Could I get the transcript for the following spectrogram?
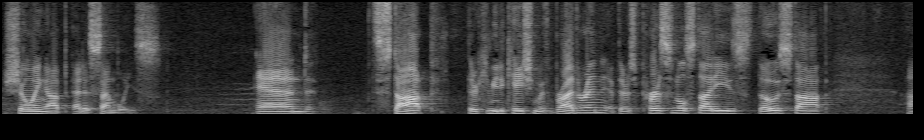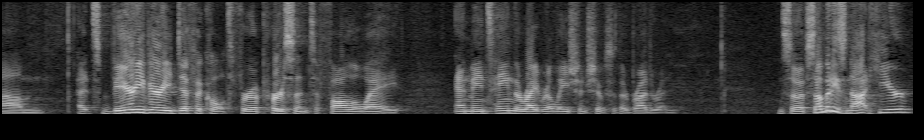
showing up at assemblies and stop their communication with brethren. If there's personal studies, those stop. Um, it's very, very difficult for a person to fall away and maintain the right relationships with their brethren. And so if somebody's not here,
